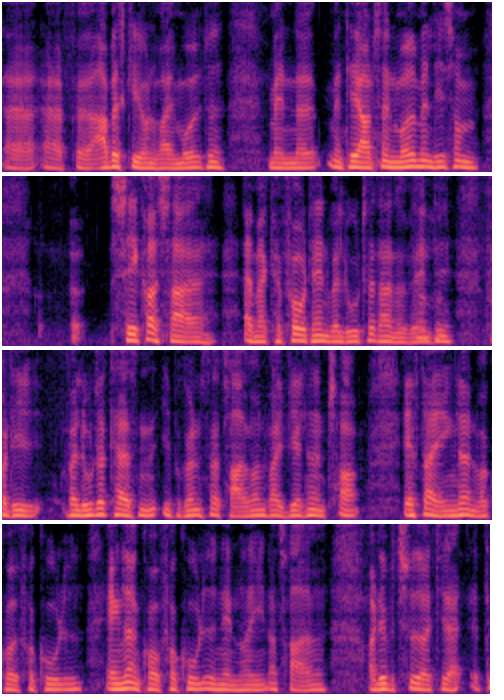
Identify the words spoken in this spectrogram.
af, af arbejdsgiverne var imod det, men, øh, men det er altså en måde, man ligesom øh, sikrer sig, at man kan få den valuta, der er nødvendig, mm-hmm. fordi valutakassen i begyndelsen af 30'erne var i virkeligheden tom, efter at England var gået fra kuldet. England går fra kuldet i 1931, og det betyder, at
